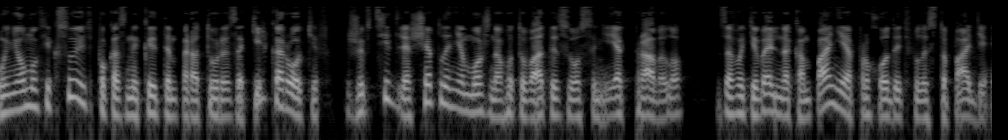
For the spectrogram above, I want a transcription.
У ньому фіксують показники температури за кілька років. Живці для щеплення можна готувати з осені, як правило. Заготівельна кампанія проходить в листопаді.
